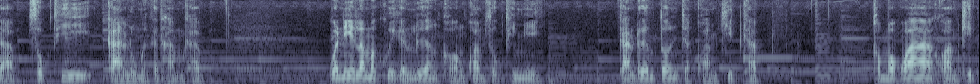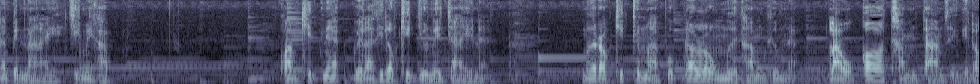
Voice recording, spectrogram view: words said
กับสุขที่การลงมือกระทำครับ วันนี้เรามาคุยกันเรื่องของความสุขที่มีการเริ่มต้นจากความคิดครับเขาบอกว่าความคิดนั้นเป็นนายจริงไหมครับ ความคิดเนี้ยเวลาที่เราคิดอยู่ในใจเนี่ยเมื่อเราคิดขึ้นมาปุ๊บแล้วลงมือทำขึ้นนะเราก็ทำตามสิ่งที่เรา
